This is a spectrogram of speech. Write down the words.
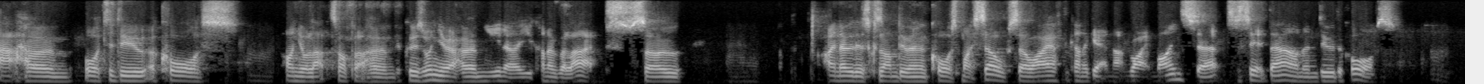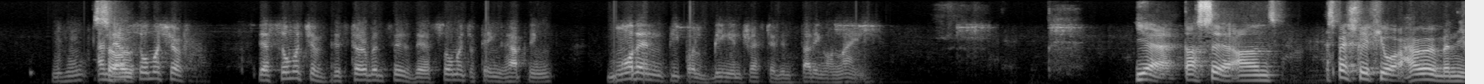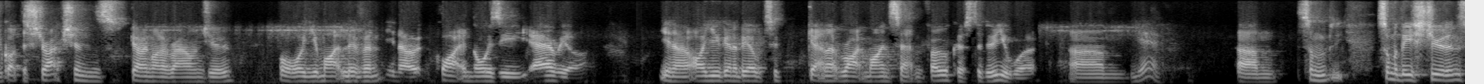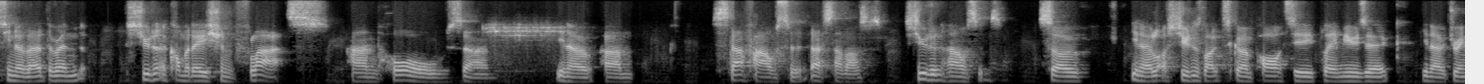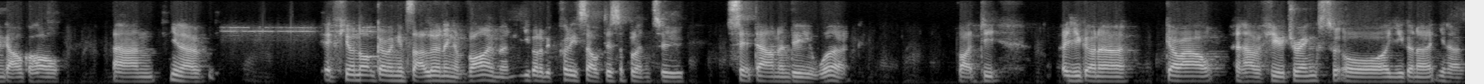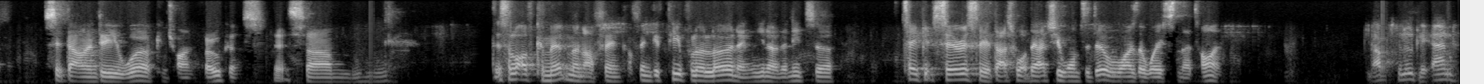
at home or to do a course on your laptop at home because when you're at home, you know, you kind of relax. So I know this because I'm doing a course myself, so I have to kind of get in that right mindset to sit down and do the course. Mm-hmm. And so, there's so much of there's so much of disturbances. There's so much of things happening more than people being interested in studying online. Yeah, that's it. And especially if you're at home and you've got distractions going on around you, or you might live in, you know, quite a noisy area, you know, are you going to be able to get in that right mindset and focus to do your work? Um, yes. Um, some some of these students, you know, they're, they're in student accommodation flats and halls and you know um, staff houses, uh, staff houses, student houses. So you know, a lot of students like to go and party, play music, you know, drink alcohol, and you know, if you're not going into that learning environment, you've got to be pretty self-disciplined to sit down and do your work. Like, do, are you going to go out and have a few drinks, or are you going to, you know, sit down and do your work and try and focus? It's um, mm-hmm. it's a lot of commitment. I think. I think if people are learning, you know, they need to take it seriously if that's what they actually want to do. Otherwise, they're wasting their time. Absolutely, and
